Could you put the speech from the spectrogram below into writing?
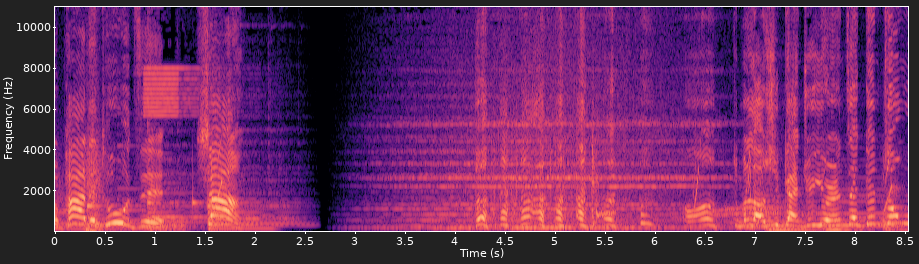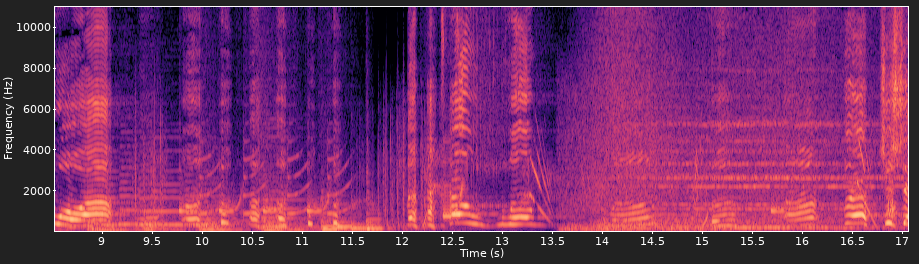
可怕的兔子上！哦，怎么老是感觉有人在跟踪我啊？啊 啊！是谁？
